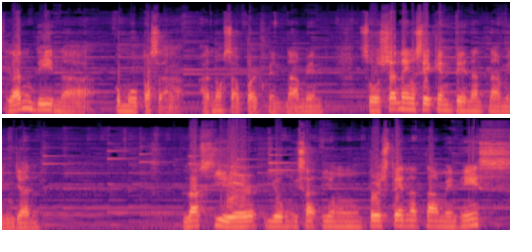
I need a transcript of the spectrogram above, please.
Randy na umupa sa ano sa apartment namin. So, siya na yung second tenant namin diyan. Last year, yung isa yung first tenant namin is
